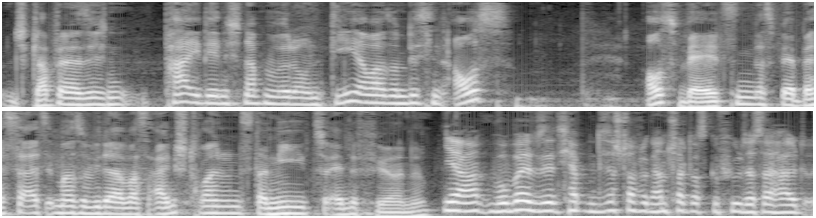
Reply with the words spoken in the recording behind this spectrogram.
Und ich glaube, wenn er sich ein paar Ideen schnappen würde und die aber so ein bisschen aus auswälzen, das wäre besser als immer so wieder was einstreuen und es dann nie zu Ende führen. Ne? Ja, wobei ich habe in dieser Staffel ganz stark das Gefühl, dass er halt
